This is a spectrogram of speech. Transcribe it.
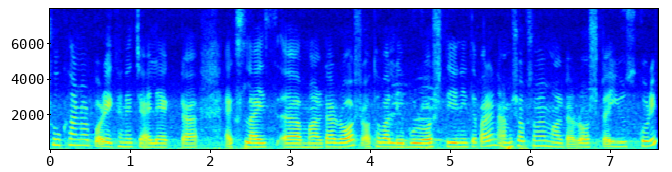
শুকানোর পরে এখানে চাইলে একটা, এক স্লাইস মালটার রস অথবা লেবুর রস দিয়ে নিতে পারেন। আমি সবসময় মালটার রসটা ইউজ করি।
